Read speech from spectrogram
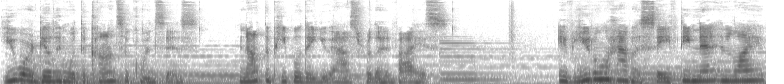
you are dealing with the consequences, not the people that you asked for the advice. If you don't have a safety net in life,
